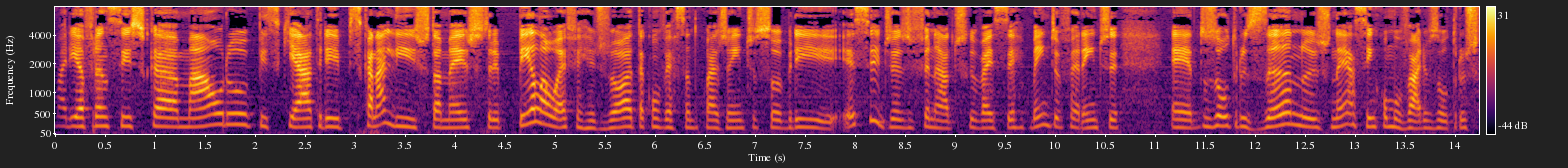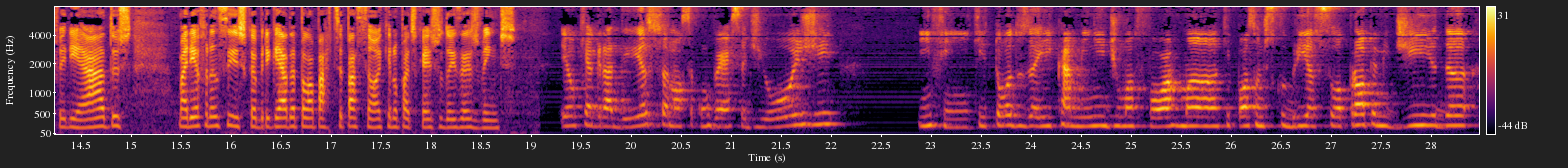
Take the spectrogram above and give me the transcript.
Maria Francisca Mauro, psiquiatra e psicanalista, mestre pela UFRJ, conversando com a gente sobre esse dia de finados que vai ser bem diferente é, dos outros anos, né? Assim como vários outros feriados. Maria Francisca, obrigada pela participação aqui no podcast 2 às 20. Eu que agradeço a nossa conversa de hoje. Enfim, que todos aí caminhem de uma forma que possam descobrir a sua própria medida,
